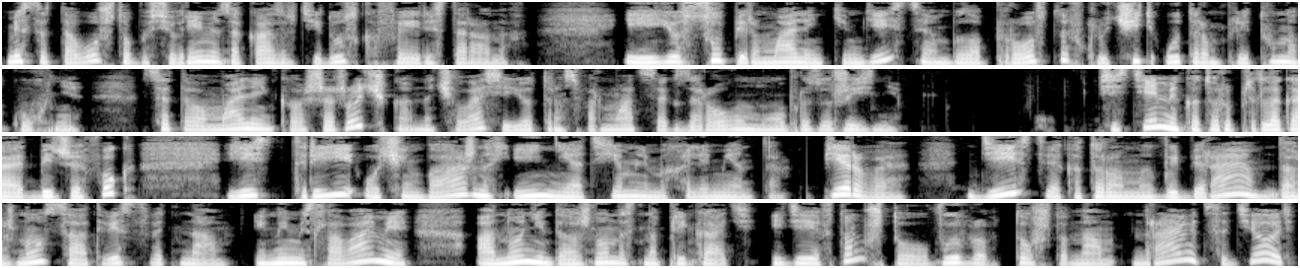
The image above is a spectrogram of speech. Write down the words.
вместо того, чтобы все время заказывать еду с кафе и ресторанов. И ее супер маленьким действием было просто включить утром плиту на кухне. С этого маленького шажочка началась ее трансформация к здоровому образу жизни. В системе, которую предлагает BJ есть три очень важных и неотъемлемых элемента. Первое. Действие, которое мы выбираем, должно соответствовать нам. Иными словами, оно не должно нас напрягать. Идея в том, что выбрав то, что нам нравится делать,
